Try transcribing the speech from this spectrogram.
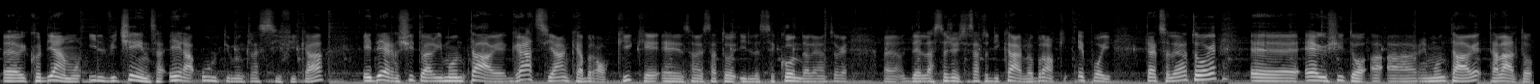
eh, ricordiamo il Vicenza era ultimo in classifica ed è riuscito a rimontare grazie anche a Brocchi, che è, insomma, è stato il secondo allenatore eh, della stagione, c'è stato Di Carlo Brocchi e poi terzo allenatore. Eh, è riuscito a, a rimontare, tra l'altro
